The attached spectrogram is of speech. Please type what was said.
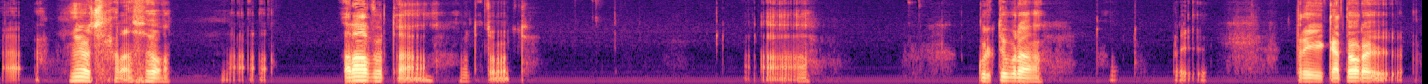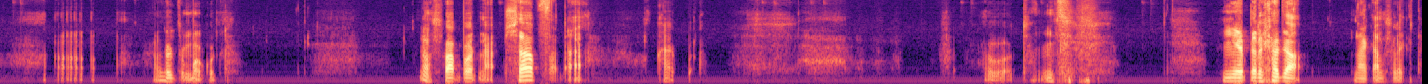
а, не очень хорошо а, развито вот это вот. А, культура, при, при которой а, люди могут ну, свободно общаться, да, как бы, вот, не переходя на конфликт.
